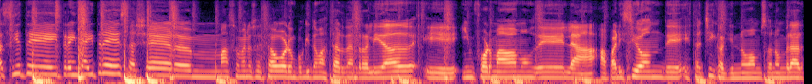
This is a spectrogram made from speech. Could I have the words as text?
Las 7 y 33. Ayer, eh, más o menos a esta hora, un poquito más tarde en realidad, eh, informábamos de la aparición de esta chica, quien no vamos a nombrar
